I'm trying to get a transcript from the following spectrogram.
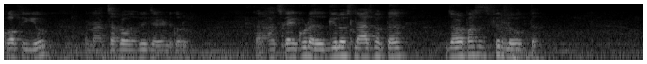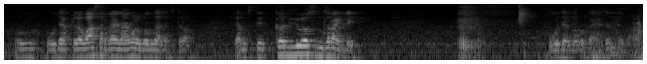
कॉफी घेऊ आणि आजचा प्रवास एंड करू. कारण आज काही कुठं गेलोच ना आज फक्त जवळपासच फिरलो फक्त. उद्या आपल्याला वासर नाही ना आंघोळ पण झालं राव त्यामुळे ते कधी दिवस तुमचं राहिले? उद्या करू काय? असेल ते आता.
